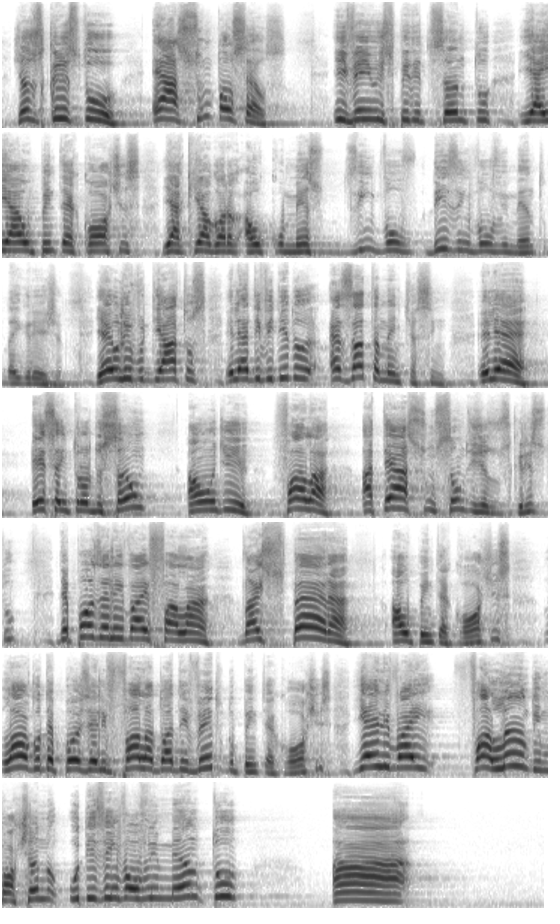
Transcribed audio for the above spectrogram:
Jesus Cristo é assunto aos céus. E vem o Espírito Santo, e aí há o Pentecostes, e aqui agora há o começo do desenvolvimento da igreja. E aí o livro de Atos, ele é dividido exatamente assim. Ele é essa introdução, onde fala até a assunção de Jesus Cristo. Depois ele vai falar da espera ao Pentecostes. Logo depois ele fala do advento do Pentecostes. E aí ele vai falando e mostrando o desenvolvimento ah,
